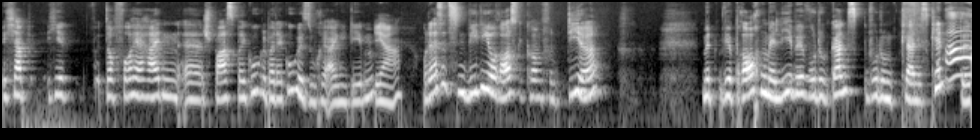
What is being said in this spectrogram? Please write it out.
ich habe hier doch vorher Heiden äh, Spaß bei Google, bei der Google-Suche eingegeben. ja. Und da ist jetzt ein Video rausgekommen von dir mit Wir brauchen mehr Liebe, wo du ganz, wo du ein kleines Kind bist,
